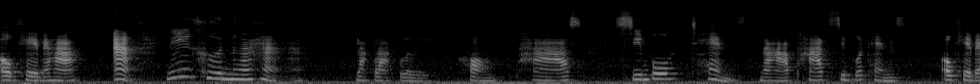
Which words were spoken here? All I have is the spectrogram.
โอเคไหมคะ อะ นี่คือเนื้อหา หลักๆเลยของ past simple tense นะคะ past simple tense โอเคไหม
